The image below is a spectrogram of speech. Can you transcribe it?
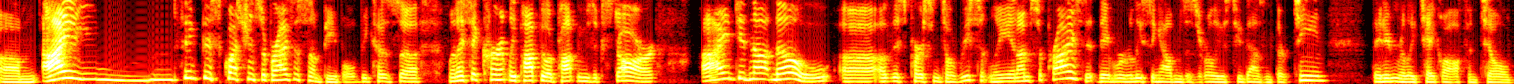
Um, I think this question surprises some people because uh, when I say currently popular pop music star, I did not know uh, of this person until recently, and I'm surprised that they were releasing albums as early as 2013. They didn't really take off until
